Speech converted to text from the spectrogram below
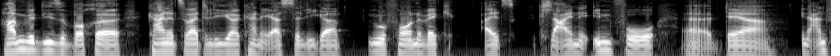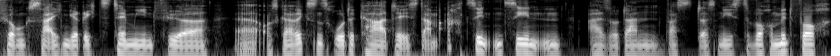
haben wir diese Woche keine zweite Liga, keine erste Liga, nur vorneweg als kleine Info äh, der in Anführungszeichen Gerichtstermin für äh, Oskar Rixens rote Karte ist am 18.10., also dann was das nächste Woche Mittwoch.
